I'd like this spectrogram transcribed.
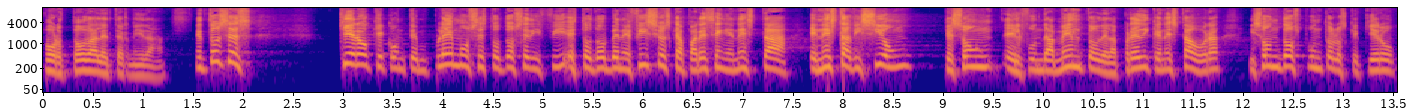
por toda la eternidad. Entonces, quiero que contemplemos estos dos, estos dos beneficios que aparecen en esta, en esta visión, que son el fundamento de la prédica en esta hora, y son dos puntos los que quiero,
